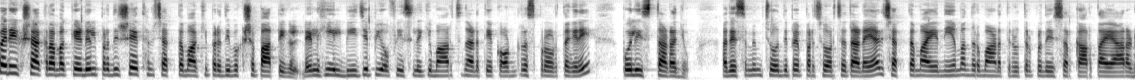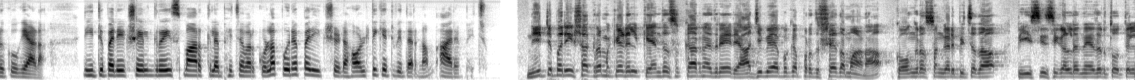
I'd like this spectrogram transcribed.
പരീക്ഷാ ക്രമക്കേടിൽ പ്രതിഷേധം ശക്തമാക്കി പ്രതിപക്ഷ പാർട്ടികൾ. ഡൽഹിയിൽ ബി ജെ പി ഓഫീസിലേക്ക് മാർച്ച് നടത്തിയ കോൺഗ്രസ് പ്രവർത്തകരെ പോലീസ് തടഞ്ഞു. അതേസമയം ചോദ്യപേപ്പർ ചോർച്ച തടയാൻ ശക്തമായ നിയമനിർമ്മാണത്തിന് ഉത്തർപ്രദേശ് സർക്കാർ തയ്യാറെടുക്കുകയാണ്. നീറ്റ് പരീക്ഷയിൽ ഗ്രേസ് മാർക്ക് ലഭിച്ചവർക്കുള്ള പുനഃപരീക്ഷയുടെ ഹാൾ ടിക്കറ്റ് വിതരണം ആരംഭിച്ചു. നീറ്റ് പരീക്ഷാ ക്രമക്കേടിൽ കേന്ദ്ര സർക്കാരിനെതിരെ രാജ്യവ്യാപക പ്രതിഷേധമാണ് കോൺഗ്രസ് സംഘടിപ്പിച്ചത്. പി സി സികളുടെ നേതൃത്വത്തിൽ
